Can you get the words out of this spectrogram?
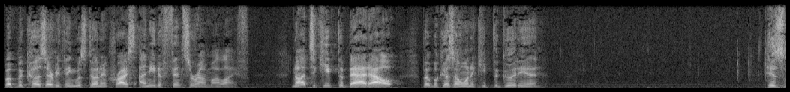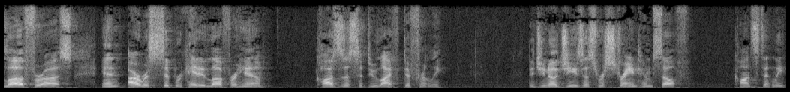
But because everything was done in Christ, I need a fence around my life. Not to keep the bad out, but because I want to keep the good in. His love for us and our reciprocated love for Him causes us to do life differently. Did you know Jesus restrained Himself constantly?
